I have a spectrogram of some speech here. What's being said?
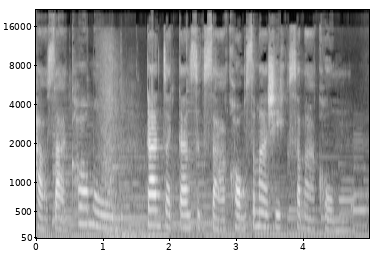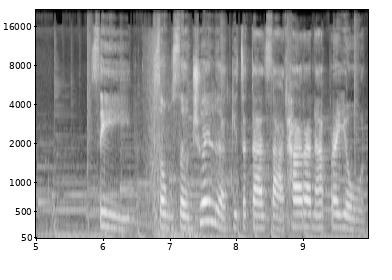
ข่าวสารข้อมูล การจัดการศึกษาของสมาชิกสมาคม 4. ส่งเสริมช่วยเหลือกิจการสาธารณประโยชน์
